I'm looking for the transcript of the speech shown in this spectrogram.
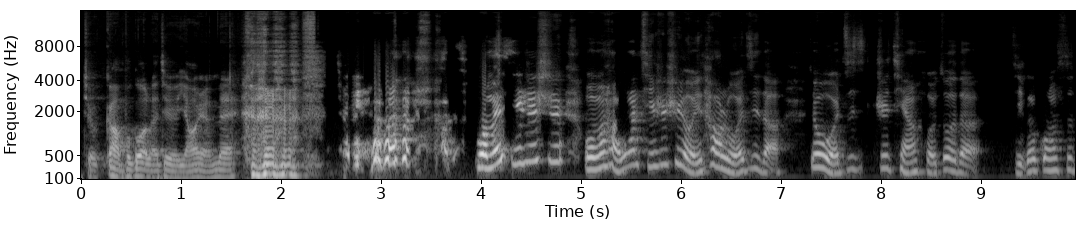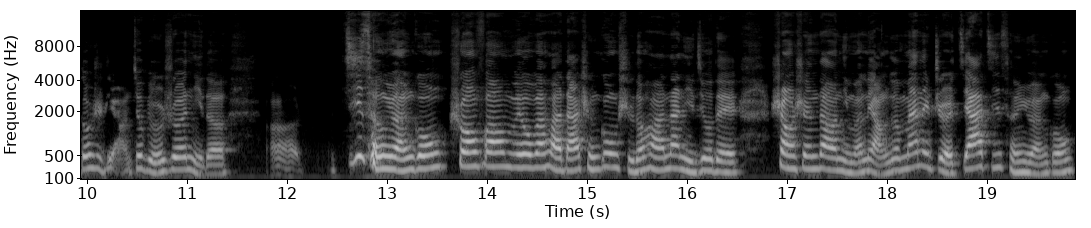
就杠不过了就摇人呗。我们其实是我们好像其实是有一套逻辑的，就我之之前合作的几个公司都是这样。就比如说你的呃基层员工双方没有办法达成共识的话，那你就得上升到你们两个 manager 加基层员工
